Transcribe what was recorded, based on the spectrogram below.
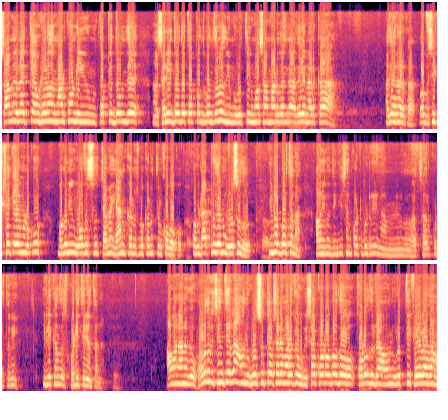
ಸ್ವಾಮಿ ಹಾಕಿ ಅವ್ನು ಹೇಳ್ದಂಗೆ ಮಾಡ್ಕೊಂಡು ನೀವು ತಪ್ಪಿದ್ದವಂದೇ ಆ, ಸರಿ ಇದ್ದವಂದೇ ತಪ್ಪು ಅಂತ ಬಂದ್ರೆ ನಿಮ್ಮ ವೃತ್ತಿಗೆ ಮೋಸ ಮಾಡ್ದಂಗೆ ಅದೇ ನರಕ. ಅದೇ ನರಕ. ಒಬ್ಬ ಶಿಕ್ಷಕ ಏನು ಮಾಡಬೇಕು? ಮಗನಿಗೆ ಓದಿಸು ಚೆನ್ನಾಗಿ ಹೆಂಗೆ ಕಲಿಸ್ಬೇಕು ಅನ್ನೋದು ತಿಳ್ಕೊಬೇಕು. ಒಬ್ಬ ಡಾಕ್ಟ್ರದನ್ನು ಉಳಿಸೋದು. ಇನ್ನೊಬ್ಬ ಬರ್ತಾನೆ ಅವನಿಗೆ ಒಂದು ಇಂಜೆಕ್ಷನ್ ಕೊಟ್ಬಿಡ್ರಿ ನಾನು ನಿಮ್ಗೆ ಹತ್ತು ಸಾವಿರ ಕೊಡ್ತೀನಿ. ಇಲ್ಲಿಕಂದ್ರೆ ಹೊಡಿತೀನಿ ಅಂತಾನೆ. ಅವ ನನಗೆ ಹೊಡೆದ್ರೆ ಚಿಂತೆ ಇಲ್ಲ ಅವ್ನಿಗೆ ಉಳಿಸೋ ಕೆಲಸನೇ ಮಾಡೋಕೆ ವಿಷ ಕೊಡೋದು ಕೊಡೋದಿಲ್ಲ ಅವನ ವೃತ್ತಿ ಫೇಲ್ ಆದವ.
